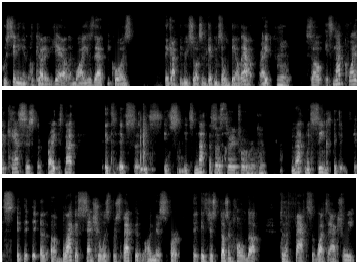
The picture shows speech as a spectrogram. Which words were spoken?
who's sitting in Cook County Jail. And why is that? Because they got the resources to get themselves bailed out, right? So it's not quite a caste system, right? It's not. It's it's it's it's it's not so straightforward. Yeah. We're not with seeing it, it's it, it, a, a black essentialist perspective on this, or it just doesn't hold up to the facts of what's actually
